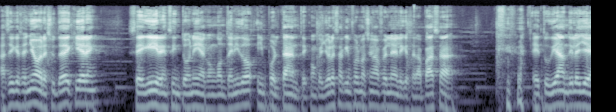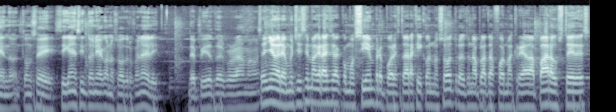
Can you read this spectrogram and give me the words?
Así que, señores, si ustedes quieren seguir en sintonía con contenido importante, con que yo le saque información a Fernelli, que se la pasa estudiando y leyendo, entonces sigan en sintonía con nosotros, Fernelli. Despídete del programa. ¿no? Señores, muchísimas gracias como siempre por estar aquí con nosotros. Es una plataforma creada para ustedes.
